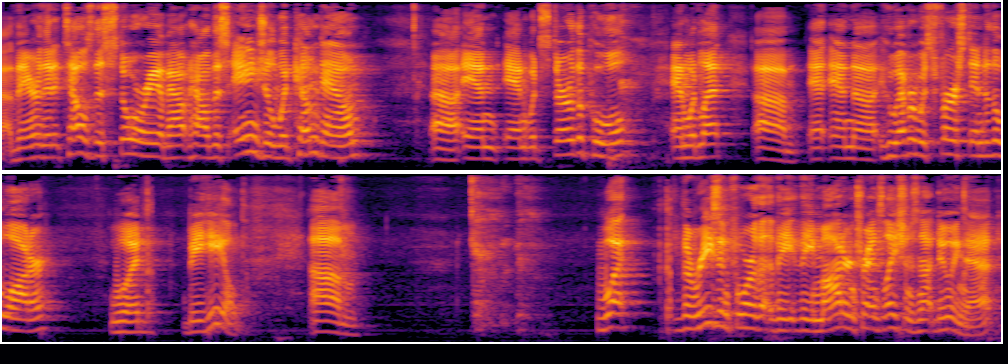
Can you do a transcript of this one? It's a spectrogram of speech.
uh, there that it tells this story about how this angel would come down uh, and, and would stir the pool and would let, um, and, and uh, whoever was first into the water would be healed. Um, what the reason for the, the, the modern translations not doing that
